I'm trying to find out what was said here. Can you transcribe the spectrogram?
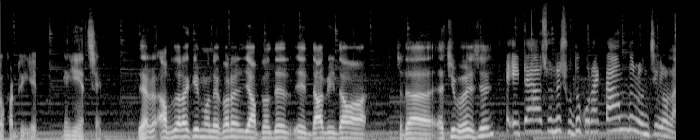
দফা দিকে গিয়েছে। আপনারা কি মনে করেন যে আপনাদের এই দাবি দেওয়া সেটা অ্যাচিভ হয়েছে? এটা আসলে শুধু কোনো একটা আন্দোলন ছিল না।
